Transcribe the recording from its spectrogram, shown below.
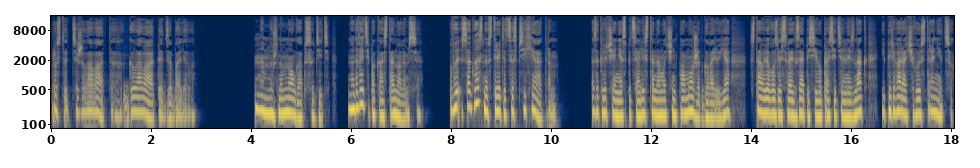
просто тяжеловато, голова опять заболела». «Нам нужно много обсудить, но давайте пока остановимся. Вы согласны встретиться с психиатром?» Заключение специалиста нам очень поможет, говорю я, ставлю возле своих записей вопросительный знак и переворачиваю страницу.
